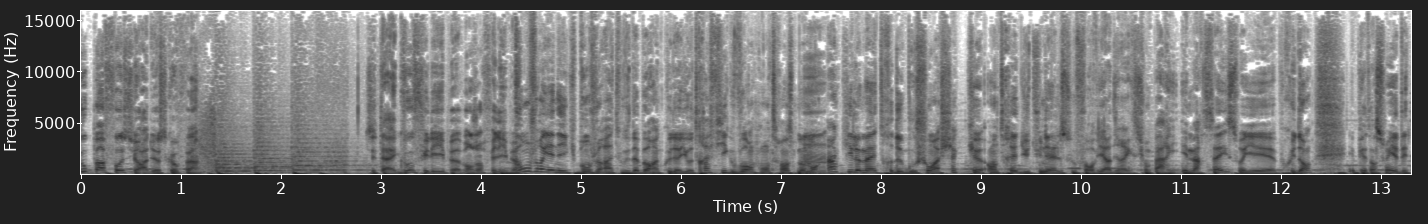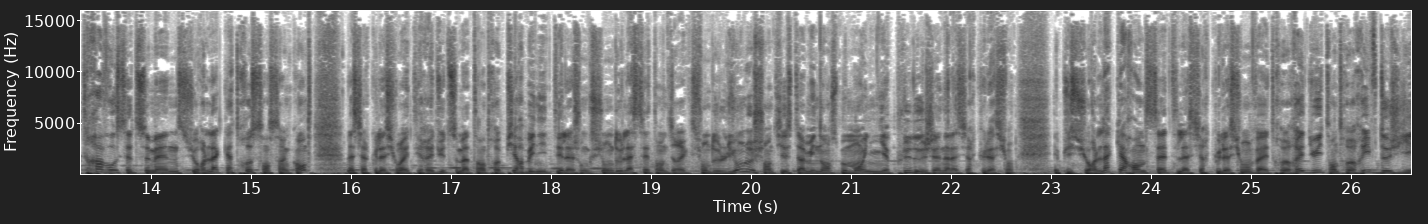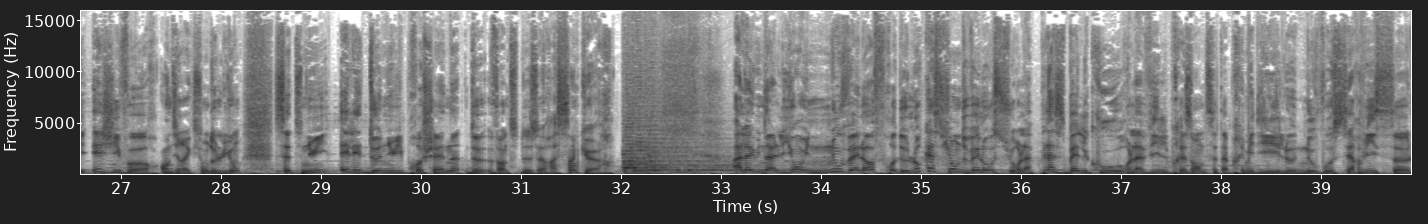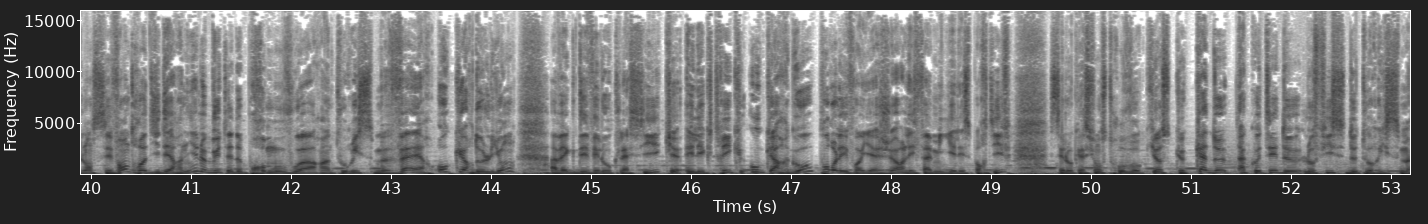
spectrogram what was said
Scoop Info sur Radio Scoop. C'est avec vous Philippe. Bonjour Philippe. Bonjour Yannick, bonjour à tous. D'abord un coup d'œil au trafic. Vous rencontrez en ce moment Mm. un kilomètre de bouchon à chaque entrée du tunnel sous Fourvière, direction Paris et Marseille. Soyez prudents. Et puis attention, il y a des travaux cette semaine sur l'A450. La circulation a été réduite ce matin entre Pierre Bénite et la jonction de l'A7 en direction de Lyon. Le chantier se termine en ce moment. Il n'y a plus de gêne à la circulation. Et puis sur l'A47, la circulation va être réduite entre Rive de Gier et Givors en direction de Lyon cette nuit et les deux nuits prochaines de 22h à 5h. À la une à Lyon, une nouvelle offre de location de vélos sur la place Bellecour. La ville présente cet après-midi le nouveau service lancé vendredi dernier. Le but est de promouvoir un tourisme vert au cœur de Lyon avec des vélos classiques, électriques ou cargo pour les voyageurs, les familles et les sportifs. Ces locations se trouvent au kiosque K2 à côté de l'office de tourisme.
